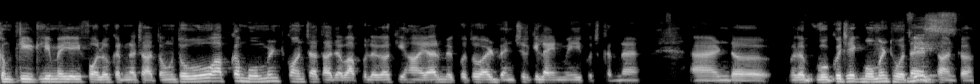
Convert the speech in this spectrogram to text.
कंप्लीटली मैं यही फॉलो करना चाहता हूँ। तो वो आपका मोमेंट कौन सा था जब आपको लगा कि हाँ यार मेरे को तो एडवेंचर की लाइन में ही कुछ करना है? एंड uh, मतलब वो कुछ एक मोमेंट होता है इंसान का।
